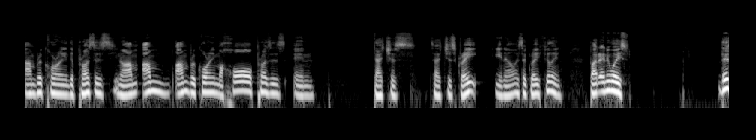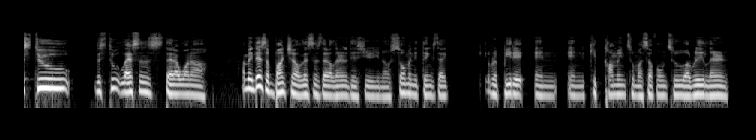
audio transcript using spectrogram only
I'm recording the process. You know, I'm I'm I'm recording my whole process, and that's just that's just great. You know, it's a great feeling. But anyways, there's two there's two lessons that I wanna. I mean, there's a bunch of lessons that I learned this year. You know, so many things that repeated and and keep coming to my cell phone too. I really learned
